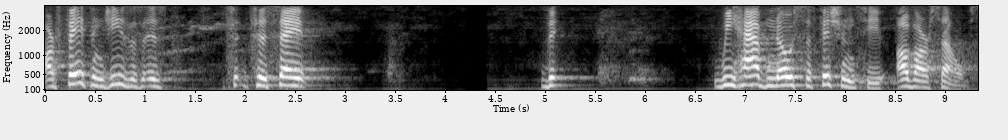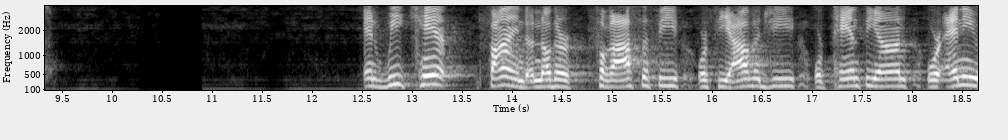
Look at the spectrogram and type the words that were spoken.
Our faith in Jesus is to, to say that we have no sufficiency of ourselves. And we can't find another philosophy or theology or pantheon or any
